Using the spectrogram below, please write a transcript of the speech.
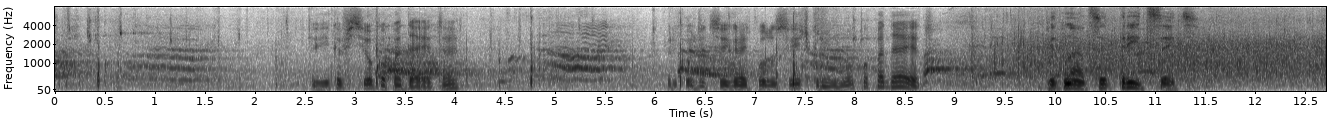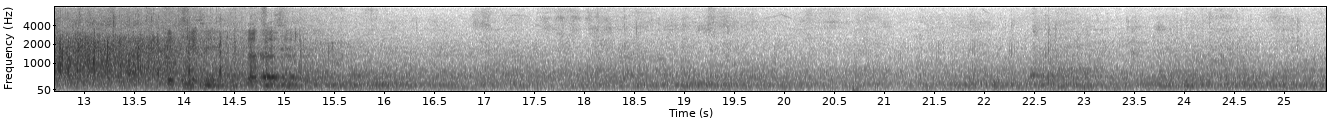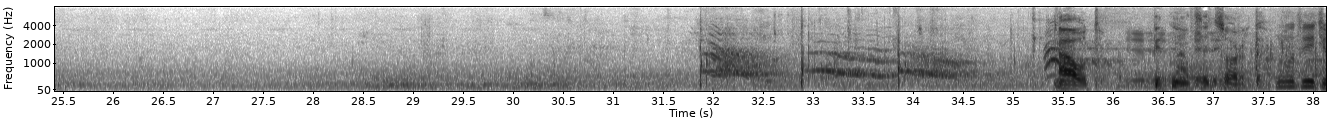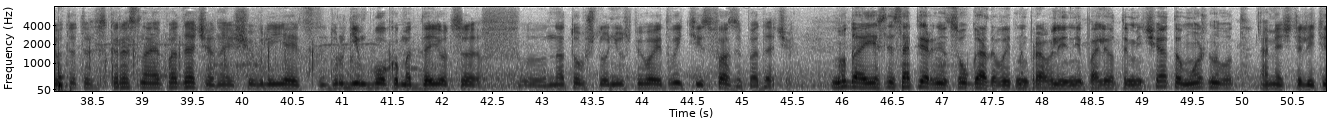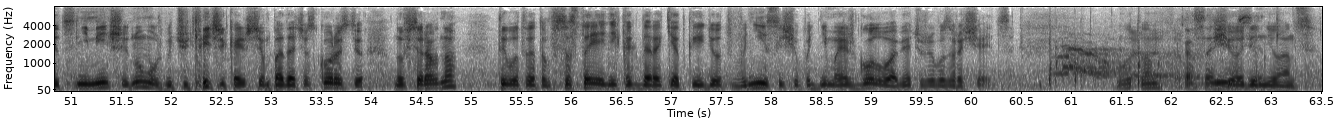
Вика все попадает, а? Приходится играть полусвечками, но попадает. 15-30. Аут. 15-40. Ну вот видите, вот эта скоростная подача, она еще влияет, другим боком отдается на том, что не успевает выйти из фазы подачи. Ну да, если соперница угадывает направление полета мяча, то можно вот... А мяч-то летит с не меньшей, ну, может быть, чуть меньше, конечно, чем подача скоростью, но все равно ты вот в этом в состоянии, когда ракетка идет вниз, еще поднимаешь голову, а мяч уже возвращается. Вот вам Касание еще один нюанс.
